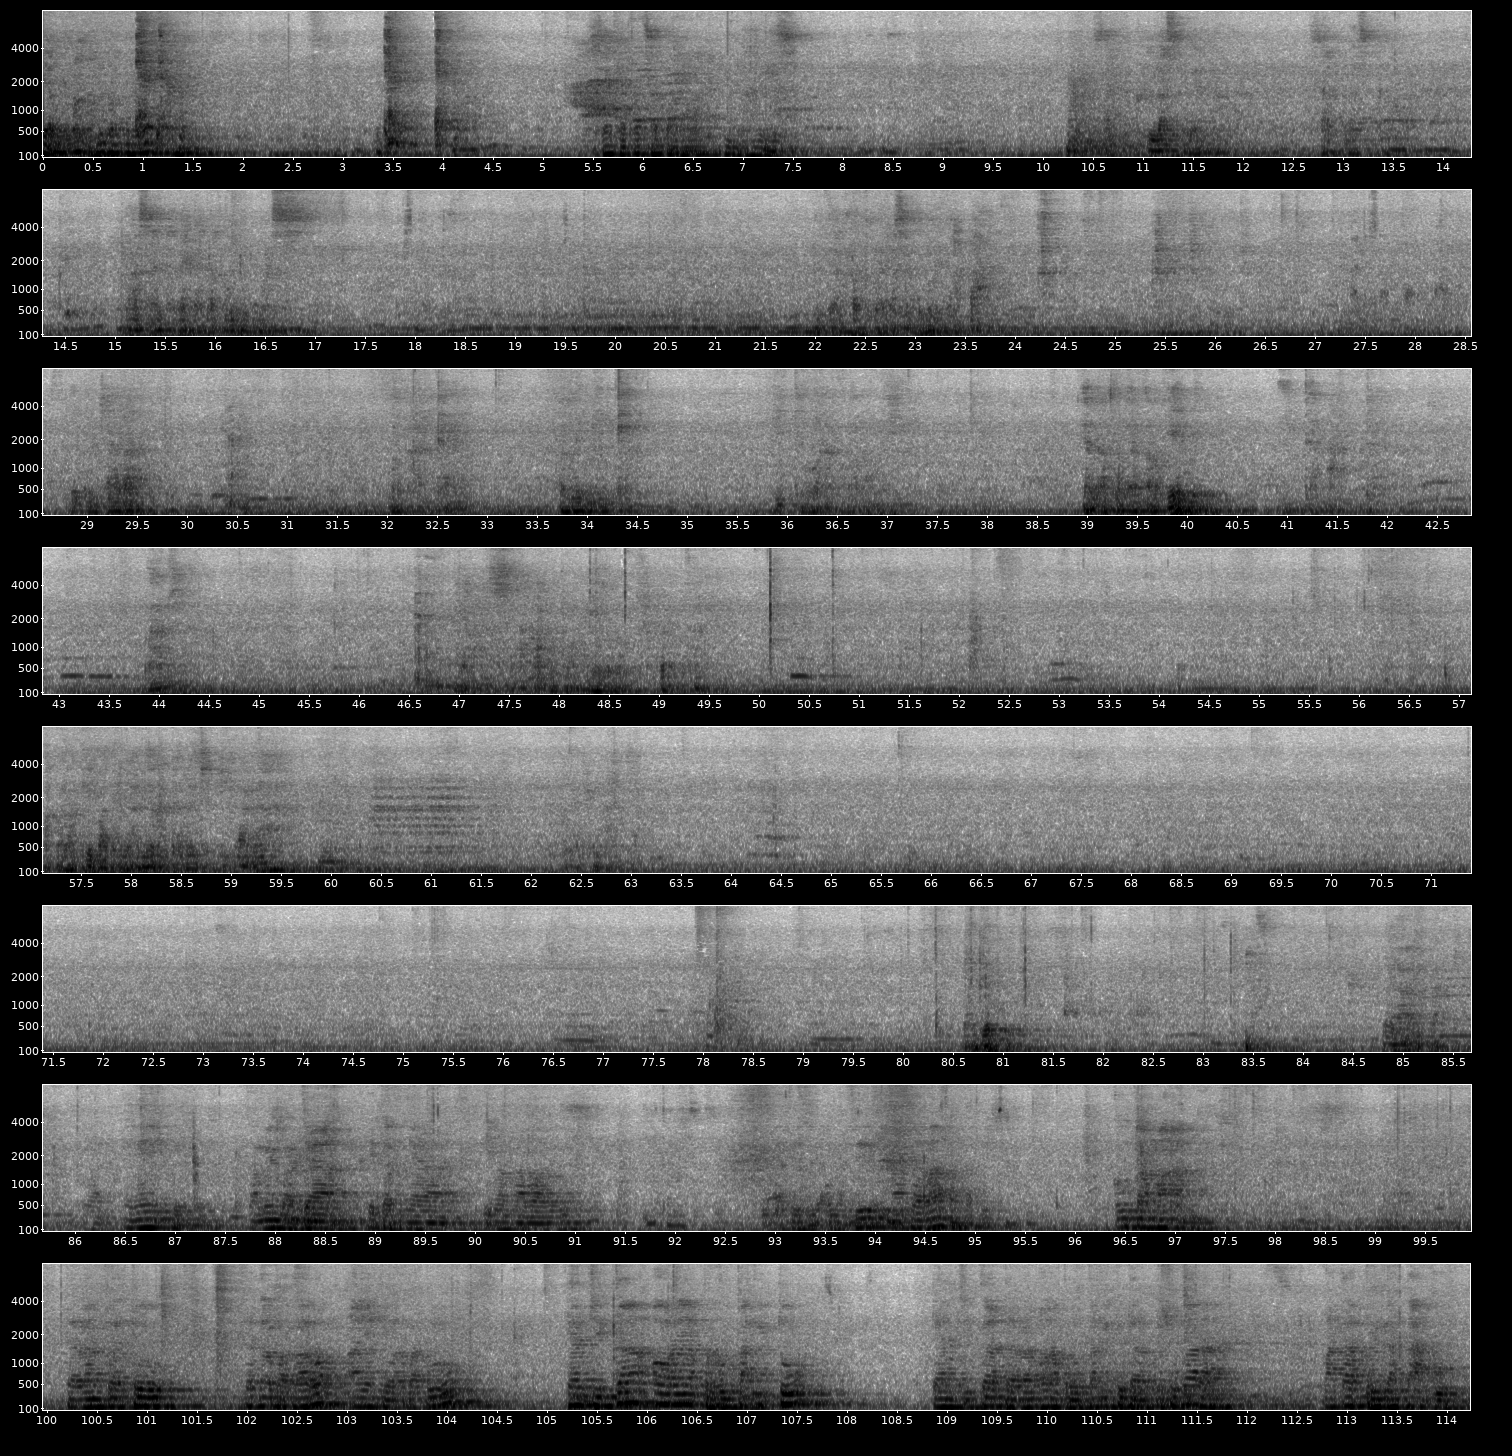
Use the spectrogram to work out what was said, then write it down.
ya memang. Batu surat Al-Baqarah ayat 240 dan jika orang yang berhutang itu dan jika dalam orang berhutang itu dalam kesukaran maka berilah tangguh.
